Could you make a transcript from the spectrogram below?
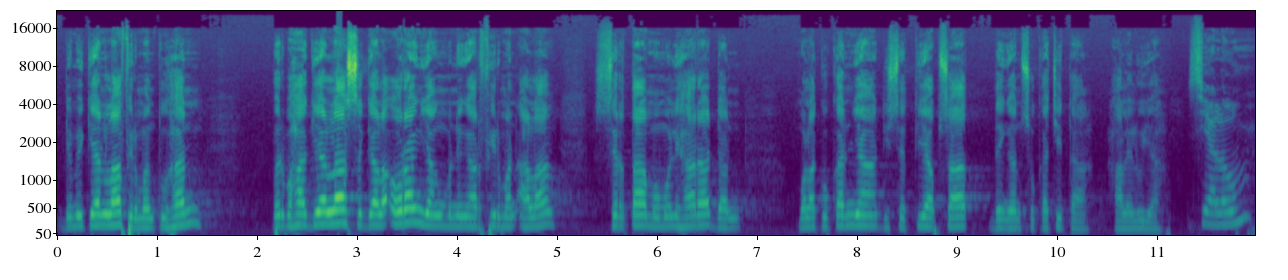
Demikianlah firman Tuhan. Berbahagialah segala orang yang mendengar firman Allah serta memelihara dan melakukannya di setiap saat dengan sukacita. Haleluya. Shalom.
